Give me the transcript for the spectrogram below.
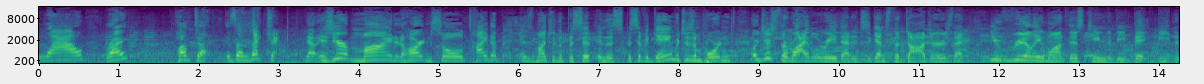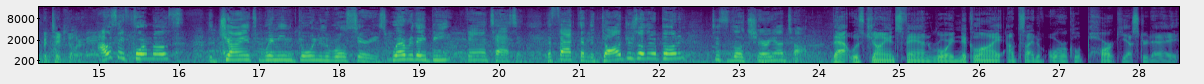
Wow, right? Pumped up. It's electric. Now, is your mind and heart and soul tied up as much in the Pacific, in the specific game, which is important, or just the rivalry that it's against the Dodgers that you really want this team to be beaten in particular? I would say foremost the Giants winning, going to the World Series. Whoever they beat, fantastic. The fact that the Dodgers are their opponent, just a little cherry on top. That was Giants fan Roy Nikolai outside of Oracle Park yesterday.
